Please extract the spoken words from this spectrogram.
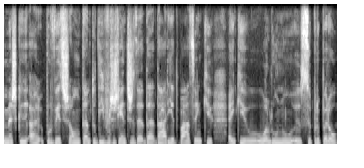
mas que uh, por vezes são um tanto divergentes da, da, da, área de base em que, em que o, o aluno uh, se preparou.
